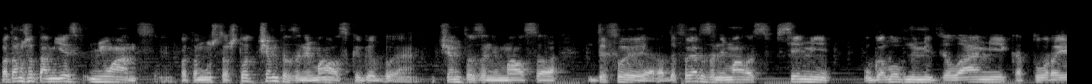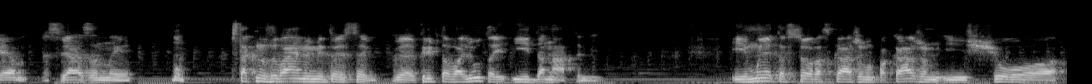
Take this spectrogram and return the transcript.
потому что там есть нюансы. Потому что что, чем-то занималась КГБ, чем-то занимался ДФР. А ДФР занималась всеми уголовными делами, которые связаны ну, с так называемыми, то есть э, криптовалютой и донатами. И мы это все расскажем и покажем, и еще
